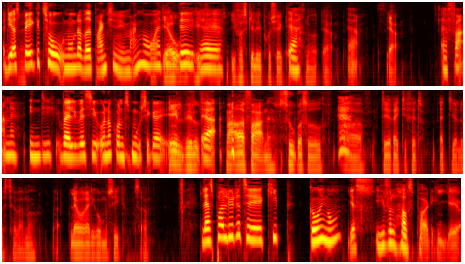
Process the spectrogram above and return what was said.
Og de er også Ja. begge to nogen, der har været i branchen i mange år, er det Jo, ikke det? helt Ja, ja. I forskellige projekter Ja. og sådan noget. Ja. Erfarne indie, var jeg lige at sige, undergrundsmusikere. Helt vildt. Ja. Meget erfarne, super søde, og det er rigtig fedt, at de har lyst til at være med. Laver rigtig god musik, så Lad os prøve at lytte til Keep Going On, yes. Evil House Party. Yeah.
